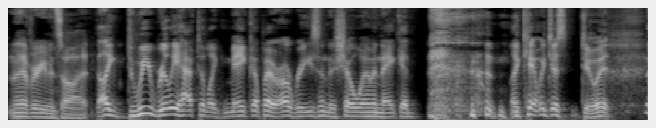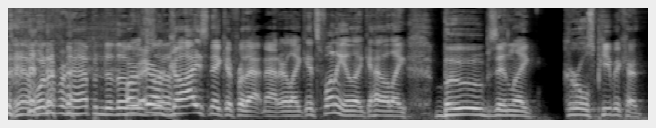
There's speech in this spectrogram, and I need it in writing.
never even saw it. Like, do we really have to like make up a, a reason to show women naked? like, can't we just do it? Yeah, whatever happened to or, those? or uh, guys naked for that matter. Like it's funny, like how like boobs and like girls' pubic hair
